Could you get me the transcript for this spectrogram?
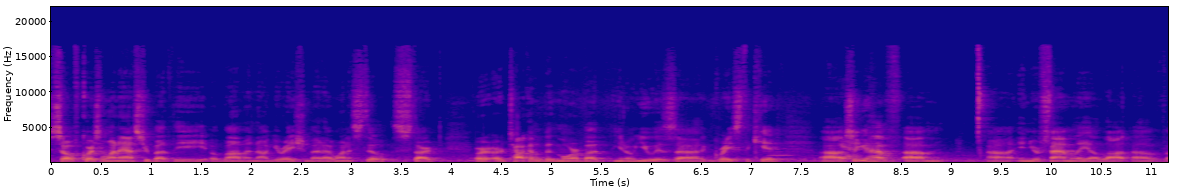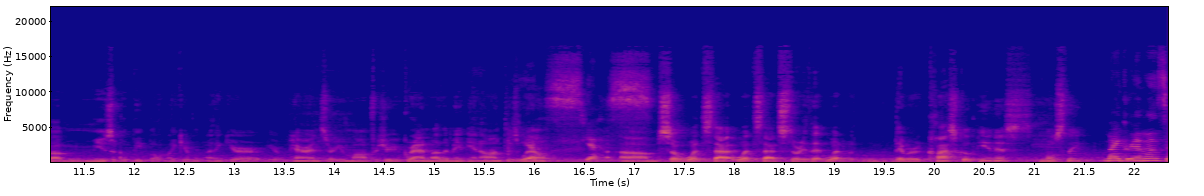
so, of course, I want to ask you about the Obama inauguration, but I want to still start or, or talk a little bit more about you know you as uh, Grace the Kid. Uh, So you have um, uh, in your family a lot of um, musical people, like your I think your your parents or your mom for sure, your grandmother, maybe an aunt as well. Yes, yes. Um, so what's that? What's that story? That what they were classical pianists mostly. My grandma was,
